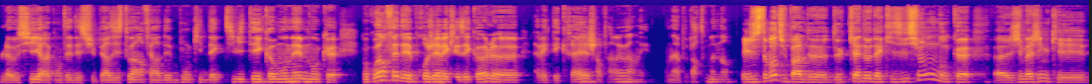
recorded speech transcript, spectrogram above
là aussi raconter des super histoires, faire des bons kits d'activités comme on aime. Donc, euh, donc ouais, on fait des projets avec les écoles, euh, avec des crèches. Enfin, ouais, on est, on est un peu partout maintenant. Et justement, tu parles de, de canaux d'acquisition. Donc, euh, j'imagine que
